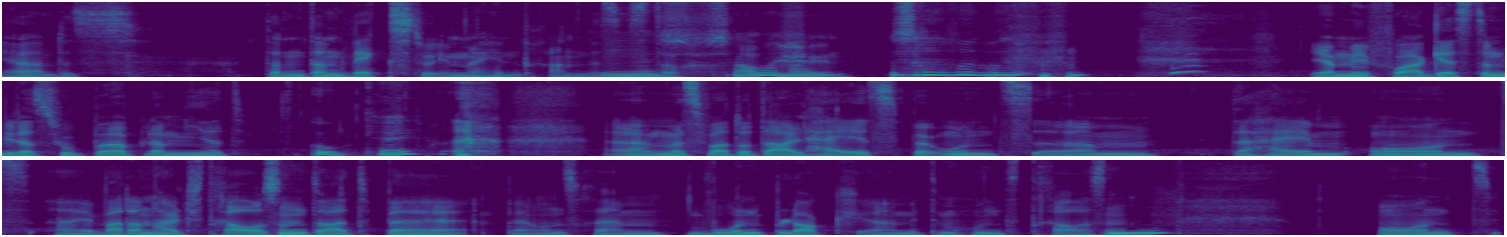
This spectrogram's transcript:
Ja, das, dann, dann wächst du immerhin dran. Das ja, ist doch auch schön. Schauen wir mal. ich habe mich vorgestern wieder super blamiert. Okay. ähm, es war total heiß bei uns ähm, daheim und äh, ich war dann halt draußen dort bei, bei unserem Wohnblock äh, mit dem Hund draußen. Mhm. Und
